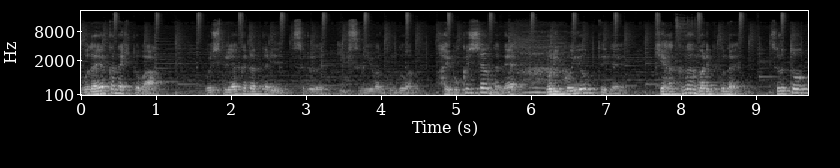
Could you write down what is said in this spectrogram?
穏やかな人はおしとやかだったりする行き過ぎは今度は敗北しちゃうんだね。乗り越えようってね気迫が生まれてこない。すると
